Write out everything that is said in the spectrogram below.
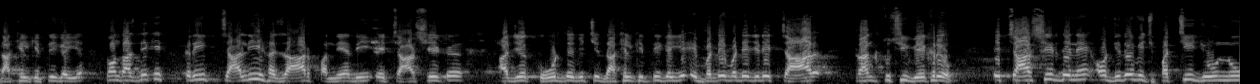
ਦਾਖਲ ਕੀਤੀ ਗਈ ਹੈ। ਤੁਹਾਨੂੰ ਦੱਸ ਦਈਏ ਕਿ ਕਰੀਬ 40000 ਪੰਨਿਆਂ ਦੀ ਇਹ ਚਾਰਜਸ਼ੀਟ ਅੱਜ ਕੋਰਟ ਦੇ ਵਿੱਚ ਦਾਖਲ ਕੀਤੀ ਗਈ ਹੈ। ਇਹ ਵੱਡੇ ਵੱਡੇ ਜਿਹੜੇ ਚਾਰ ਟਰੰਕ ਤੁਸੀਂ ਵੇਖ ਰਹੇ ਹੋ, ਇਹ ਚਾਰਜਸ਼ੀਟ ਦੇ ਨੇ ਔਰ ਜਿਹਦੇ ਵਿੱਚ 25 ਜੂਨ ਨੂੰ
